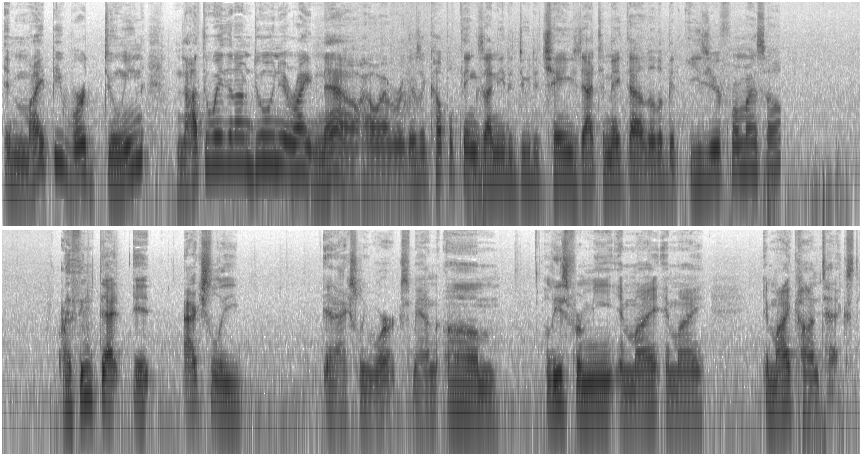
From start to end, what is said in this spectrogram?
it might be worth doing. Not the way that I'm doing it right now, however. There's a couple things I need to do to change that to make that a little bit easier for myself. I think that it actually it actually works, man. Um, at least for me in my in my in my context.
